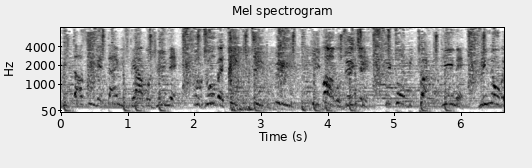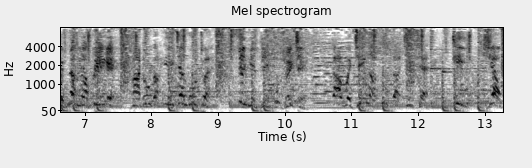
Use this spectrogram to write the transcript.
ပြီးသားစုနဲ့တိုင်းပြည်ဘယ်ကိုရွေးနေကိုချိုးပဲကြည့်ကြည့်ပြီးဒီပါကိုရွေးချင်ပြီးတော့ပြီးထွက်ပြေးမယ်မင်းတို့ပဲနှောက်နှောက်ပေးခဲ့ငါတို့ကအေးချမ်းဖို့အတွက်စစ်မြေပြင်ကိုရွေးချင်ကာဝယ်ခြင်းကသုတချင်းချက်ဒီရောက်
